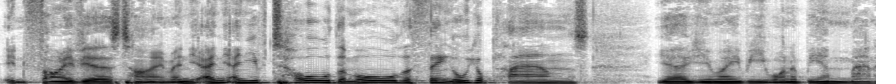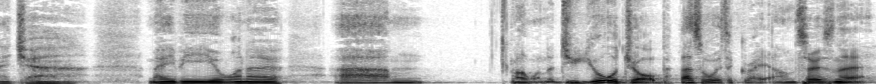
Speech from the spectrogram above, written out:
in five years' time? And, and, and you've told them all the thing, all your plans. Yeah, you maybe want to be a manager. Maybe you want to, um, I want to do your job. That's always a great answer, isn't it?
